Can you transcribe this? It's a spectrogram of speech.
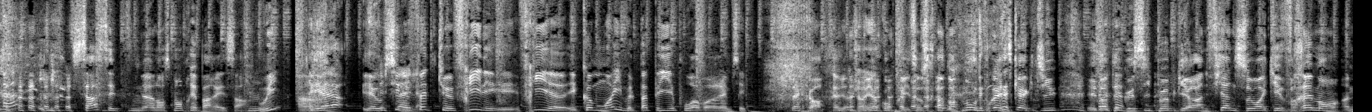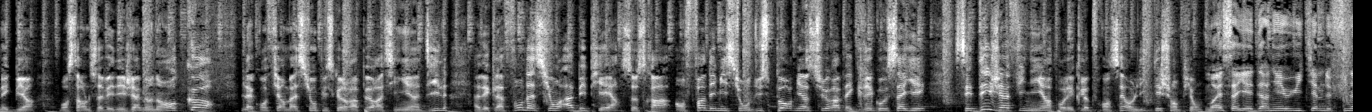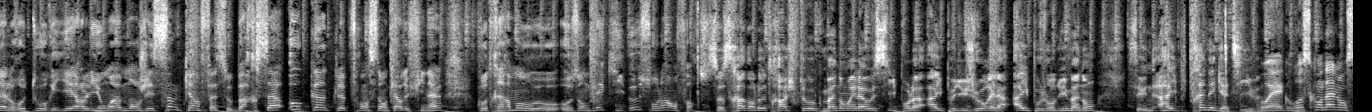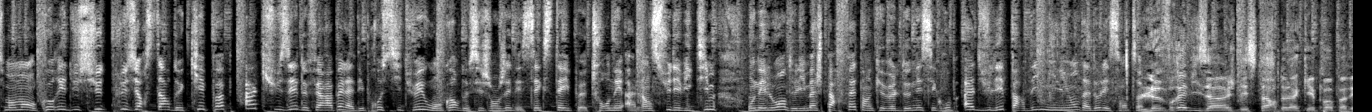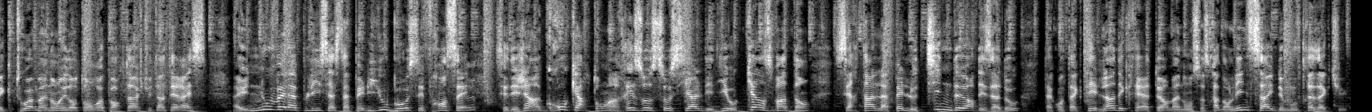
Ça, c'est un lancement préparé, ça. Oui. Ah. Et alors, il y a aussi le fait que Free, les, Free euh, est comme moi, ils veulent pas payer pour avoir RMC. D'accord, très bien, j'ai rien compris. Ce sera dans mon presque actu et dans tes gossip pop, Guérin Fianso, hein, qui est vraiment un mec bien. Bon, ça, on le savait déjà, mais on a encore la confirmation puisque le rappeur a signé un deal avec la fondation Abbé Pierre. Ce sera en fin d'émission du sport, bien sûr, avec Grégo. Ça y est, c'est déjà fini hein, pour les clubs français en Ligue des Champions. Ouais, ça y est, dernier huitième de finale retour hier. Lyon a mangé 5-1 face au Barça. Aucun club français en quart de finale, contrairement aux, aux Anglais qui, eux, sont là en force. Ce sera dans le trash talk. Manon est là aussi pour la hype du jour et la hype aujourd'hui, Manon, c'est une hype très négative. Ouais, gros scandale en ce moment en Corée du Sud. Plusieurs stars de K-pop accusées de faire appel à des prostituées ou encore de s'échanger des sextapes tournés à l'insu des victimes. On est loin de l'image parfaite hein, que veulent donner ces groupes adulés par des millions d'adolescentes. Le vrai visage des stars de la K-pop avec toi Manon et dans ton reportage tu t'intéresses à une nouvelle appli, ça s'appelle Youbo, c'est français. C'est déjà un gros carton, un réseau social dédié aux 15-20 ans. Certains l'appellent le Tinder des ados. T'as contacté l'un des créateurs Manon, ce sera dans l'inside de Move 13 Actu.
